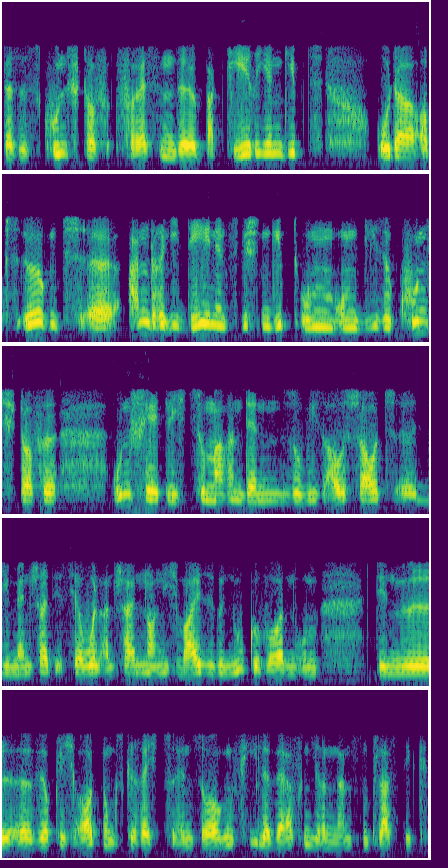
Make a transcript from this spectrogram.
dass es kunststofffressende Bakterien gibt oder ob es irgend äh, andere Ideen inzwischen gibt, um, um diese Kunststoffe unschädlich zu machen, denn so wie es ausschaut, äh, die Menschheit ist ja wohl anscheinend noch nicht weise genug geworden, um den Müll äh, wirklich ordnungsgerecht zu entsorgen. Viele werfen ihren ganzen Plastik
